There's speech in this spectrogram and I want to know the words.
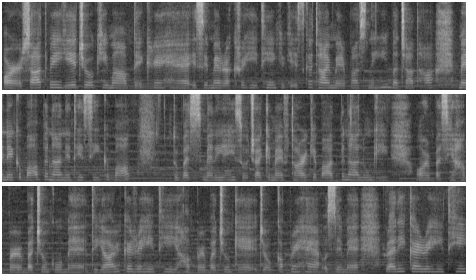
اور ساتھ میں یہ جو قیمہ آپ دیکھ رہے ہیں، اسے میں رکھ رہی تھی کیونکہ اس کا ٹائم میرے پاس نہیں بچا تھا۔ میں نے کباب بنانے تھے، سی کباب۔ تو بس میں نے یہی سوچا کہ میں افطار کے بعد بنا لوں گی اور بس یہاں پر بچوں کو میں تیار کر رہی تھی۔ یہاں پر بچوں کے جو کپڑے ہیں اسے میں ریڈی کر رہی تھی۔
